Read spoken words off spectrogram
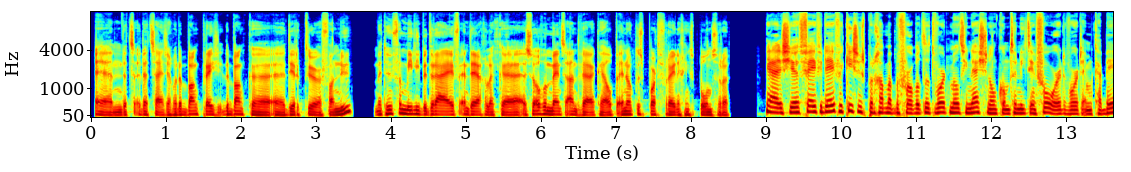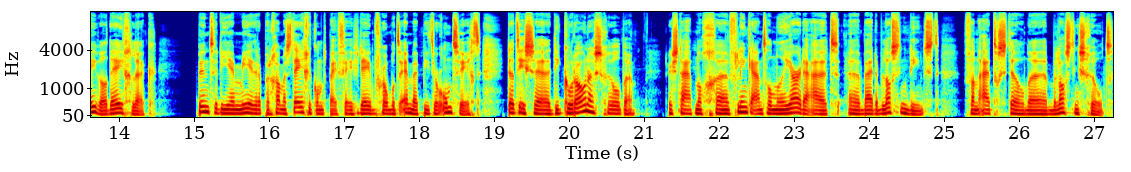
En dat, dat zijn zeg maar de, bankdirecteur de van nu. Met hun familiebedrijf en dergelijke. Eh, zoveel mensen aan het werk helpen. En ook de sportvereniging sponsoren. Ja, als je VVD-verkiezingsprogramma bijvoorbeeld, het woord multinational komt er niet in voor. Het woord MKB wel degelijk. Punten die je in meerdere programma's tegenkomt bij VVD bijvoorbeeld en bij Pieter Omtzigt. Dat is uh, die coronaschulden. Er staat nog een flink aantal miljarden uit uh, bij de Belastingdienst van uitgestelde belastingsschuld.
